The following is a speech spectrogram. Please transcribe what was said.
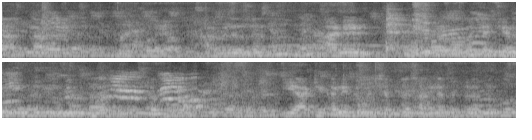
असणारं अभिनंदन आणि बाबाच्या चरणी या ठिकाणी दोन शब्द सांगण्याचा प्रयत्न करू.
